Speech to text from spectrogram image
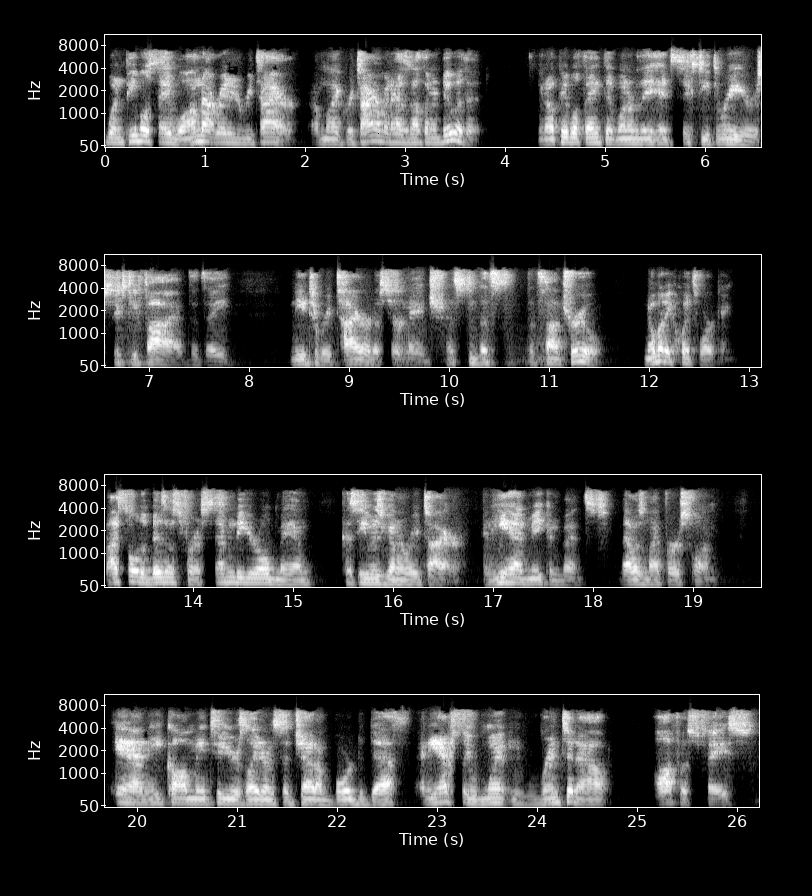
when people say, well, I'm not ready to retire, I'm like, retirement has nothing to do with it. You know, people think that whenever they hit 63 or 65, that they need to retire at a certain age. That's, that's, that's not true. Nobody quits working. I sold a business for a 70 year old man because he was going to retire. And he had me convinced. That was my first one. And he called me two years later and said, Chad, I'm bored to death. And he actually went and rented out office space,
